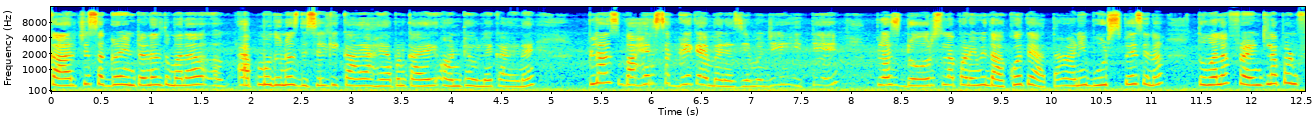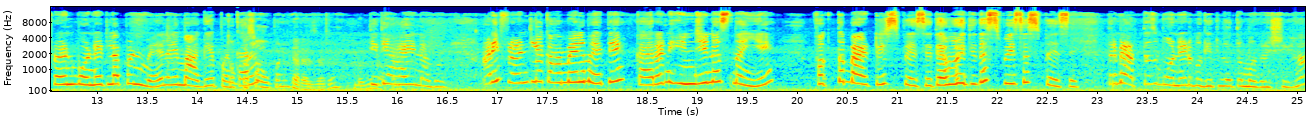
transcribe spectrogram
कारचे सगळं इंटरनल तुम्हाला ॲपमधूनच दिसेल की काय आहे आपण काय ऑन ठेवलं आहे काय नाही. प्लस बाहेर सगळे कॅमेरेज आहे. म्हणजे इथे प्लस डोअर्सला पण मी दाखवते आता. आणि बूट स्पेस आहे ना तुम्हाला फ्रंटला पण फ्रंट बोनेटला पण मिळेल आणि मागे पण. कारण ओपन करायचं तिथे. आहे ना बघ आणि फ्रंटला का मिळेल माहिती कारण इंजिनच नाहीये. फक्त बॅटरी स्पेस आहे. त्यामुळे तिथे स्पेसच स्पेस आहे. तर मी आत्ताच बोनेट बघितलं होतं मगाशी हां.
